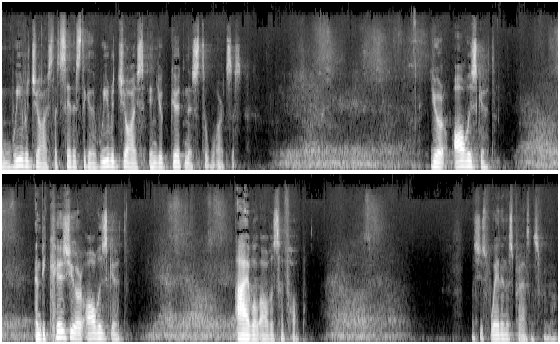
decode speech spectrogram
And we rejoice, let's say this together. We rejoice in your goodness towards us. You are always good. And because you are always good, I will always have hope. Let's just wait in His presence for a moment.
